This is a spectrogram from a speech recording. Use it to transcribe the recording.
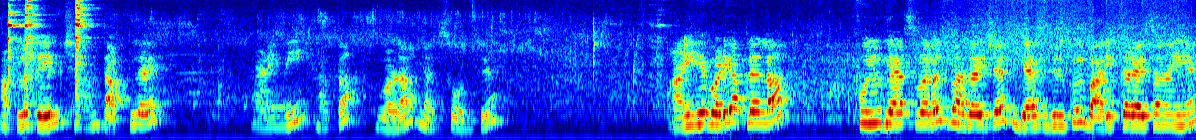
आपलं तेल छान तापलंय. आणि मी आता वडा ह्यात सोडते. आणि हे वडे आपल्याला फुल गॅसवरच भाजायचे आहेत. गॅस बिलकुल बारीक करायचा नाही आहे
